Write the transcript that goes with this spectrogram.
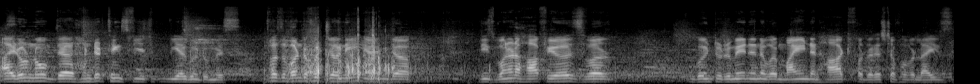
I don't know. There are hundred things we, we are going to miss. It was a wonderful journey, and uh, these one and a half years were going to remain in our mind and heart for the rest of our lives.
